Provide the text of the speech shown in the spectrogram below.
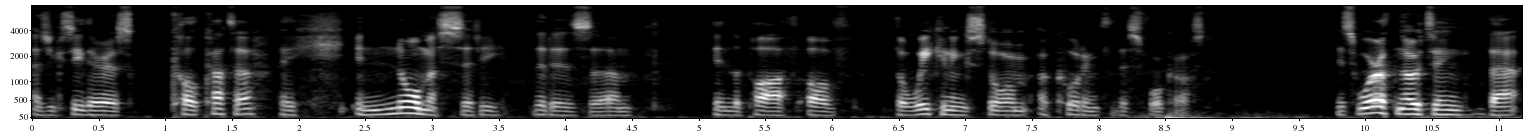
as you can see, there is Kolkata, a enormous city that is um, in the path of the weakening storm according to this forecast. It's worth noting that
